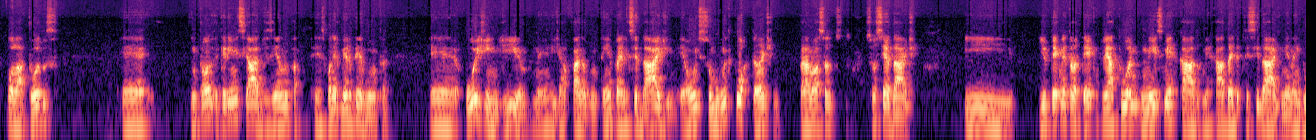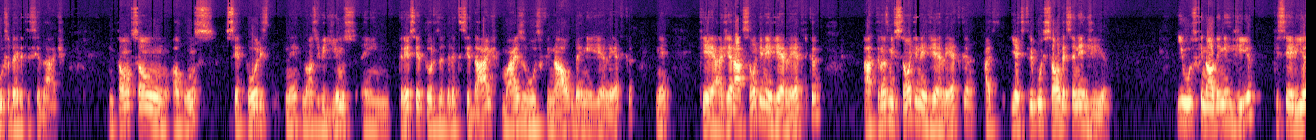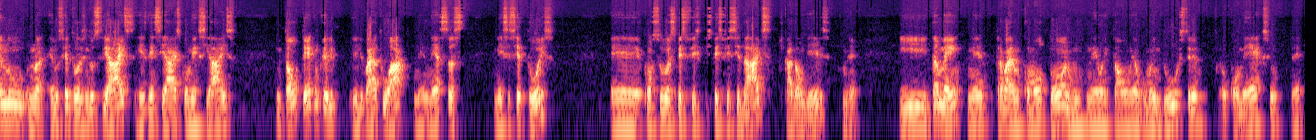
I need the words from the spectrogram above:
Olá a todos. É, então, eu queria iniciar dizendo, respondendo a primeira pergunta. É, hoje em dia, né, já faz algum tempo, a eletricidade é um insumo muito importante para a nossa sociedade. E, e o técnico ele atua nesse mercado, mercado da eletricidade, né, na indústria da eletricidade. Então, são alguns setores, né, nós dividimos em três setores da eletricidade, mais o uso final da energia elétrica, né, que é a geração de energia elétrica, a transmissão de energia elétrica e a distribuição dessa energia. E o uso final da energia, que seria no, na, nos setores industriais, residenciais, comerciais. Então, o técnico ele, ele vai atuar né, nessas, nesses setores, é, com suas especificidades de cada um deles, né? E também, né, trabalhando como autônomo, né, ou então em alguma indústria ou comércio, né?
